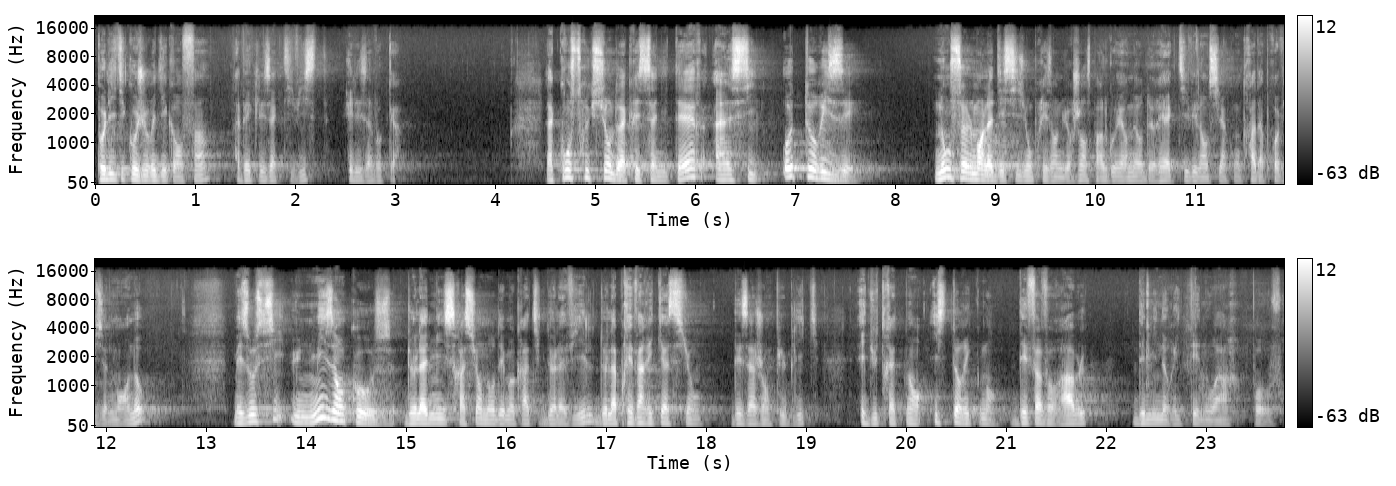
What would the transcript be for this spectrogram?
politico-juridique enfin avec les activistes et les avocats. La construction de la crise sanitaire a ainsi autorisé non seulement la décision prise en urgence par le gouverneur de réactiver l'ancien contrat d'approvisionnement en eau, mais aussi une mise en cause de l'administration non démocratique de la ville, de la prévarication des agents publics et du traitement historiquement défavorable des minorités noires pauvres.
